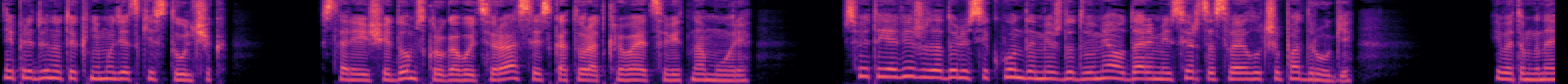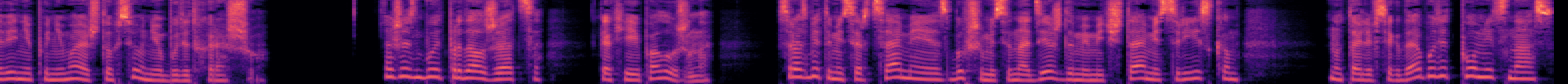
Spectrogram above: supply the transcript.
и придвинутый к нему детский стульчик, стареющий дом с круговой террасой, из которой открывается вид на море. Все это я вижу за долю секунды между двумя ударами сердца своей лучшей подруги — и в это мгновение понимаю, что все у нее будет хорошо. Жизнь будет продолжаться, как ей положено, с разбитыми сердцами, с бывшимися надеждами, мечтами, с риском, но Тали всегда будет помнить нас,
